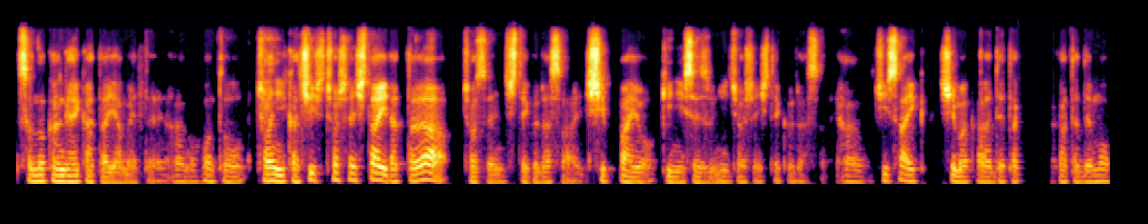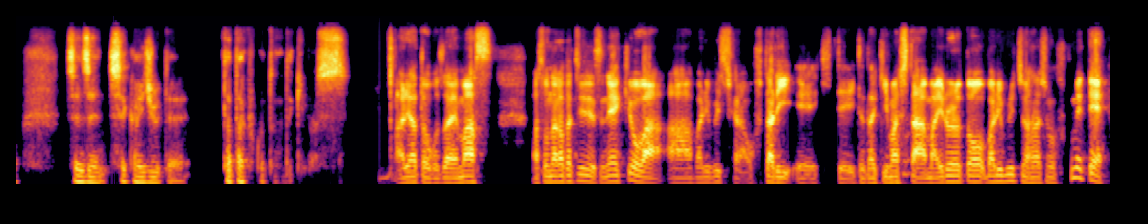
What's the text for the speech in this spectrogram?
その考え方やめて、あの、本当、何か挑戦したいだったら挑戦してください。失敗を気にせずに挑戦してください。あの小さい島から出た方でも、全然世界中で叩くことができます。ありがとうございます。まあ、そんな形でですね、今日はあバリブリッジからお二人、えー、来ていただきました。まあ、いろいろとバリブリッジの話も含めて、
